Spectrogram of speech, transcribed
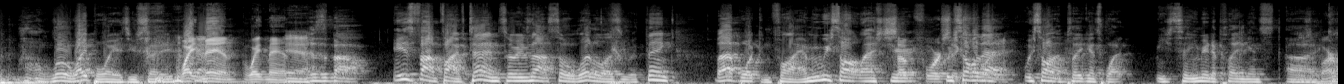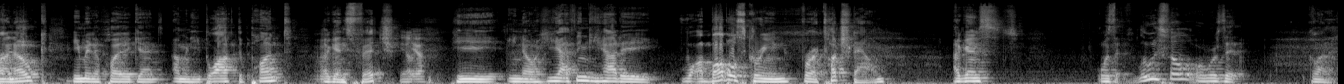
Oh, little white boy, as you say. White man, white man. Yeah, is about he's about five ten, so he's not so little as you would think. But that boy can fly. I mean, we saw it last year. Sub four, we six, saw forty. that. We saw that play against what? He said he made a play against uh. Glen Oak. He made a play against. I mean, he blocked the punt against Fitch. Yep. Yeah. He, you know, he. I think he had a a bubble screen for a touchdown against. Was it Louisville or was it Glen? Oak?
